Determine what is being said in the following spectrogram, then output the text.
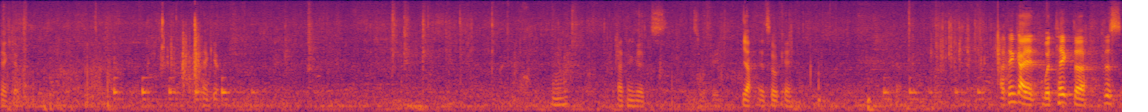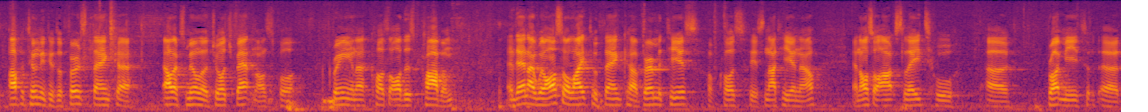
Thank you. Thank you. Mhm. I think it's, it's okay. Yeah, it's okay. I think I would take the, this opportunity to first thank uh, Alex Müller, George Bednorz for bringing across all this problem. And then I would also like to thank uh, Bernd Matthias, of course, he's not here now, and also Art Sleight, who uh, brought me to, uh,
